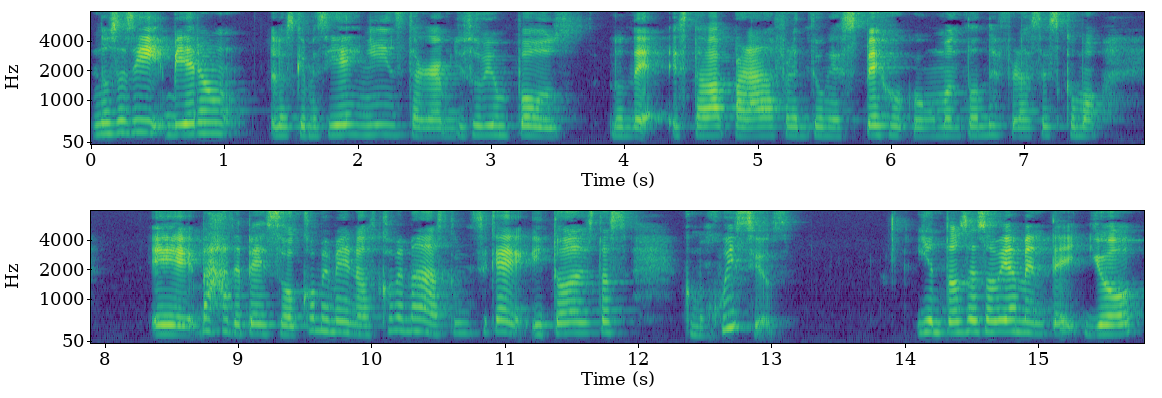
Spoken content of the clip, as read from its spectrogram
No sé si vieron los que me siguen en Instagram, yo subí un post donde estaba parada frente a un espejo con un montón de frases como eh, baja de peso, come menos, come más, no sé qué, y todas estas como juicios. Y entonces obviamente yo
